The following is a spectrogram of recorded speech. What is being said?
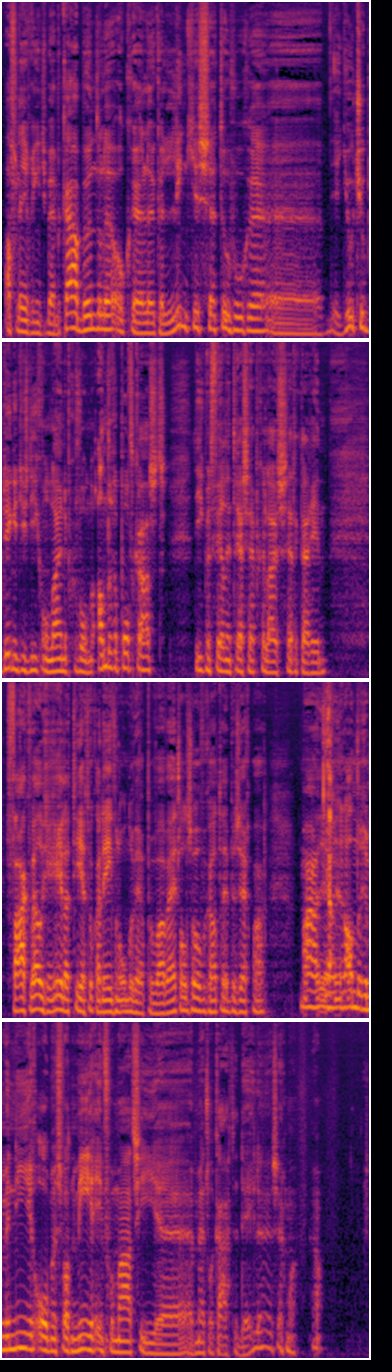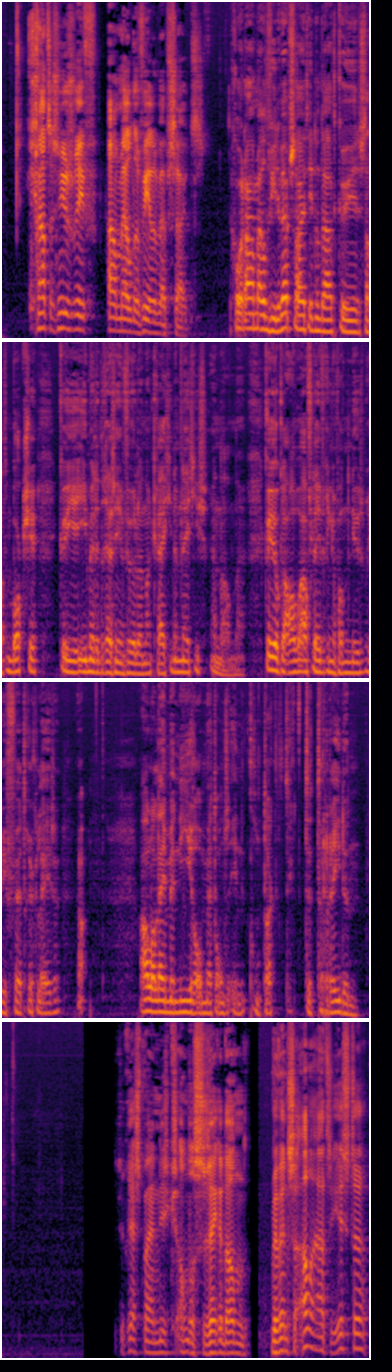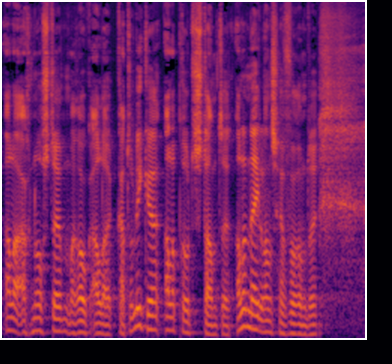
afleveringetjes bij elkaar bundelen. Ook eh, leuke linkjes toevoegen. eh, YouTube dingetjes die ik online heb gevonden. Andere podcasts die ik met veel interesse heb geluisterd, zet ik daarin. Vaak wel gerelateerd ook aan een van de onderwerpen waar wij het al eens over gehad hebben, zeg maar. Maar eh, Ja. een andere manier om eens wat meer informatie eh, met elkaar te delen, zeg maar. Ja. Gratis nieuwsbrief, aanmelden via de website. Gewoon aanmelden via de website, inderdaad. Kun je, er staat een boxje, kun je je e-mailadres invullen en dan krijg je hem netjes. En dan eh, kun je ook de oude afleveringen van de nieuwsbrief teruglezen. Ja. Allerlei manieren om met ons in contact te, te treden. Er rest mij niks anders te zeggen dan. We wensen alle atheïsten, alle agnosten, maar ook alle katholieken, alle protestanten, alle Nederlands hervormden,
